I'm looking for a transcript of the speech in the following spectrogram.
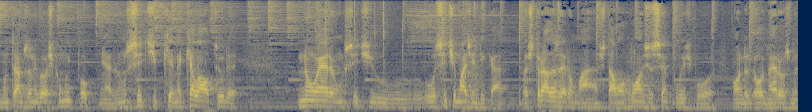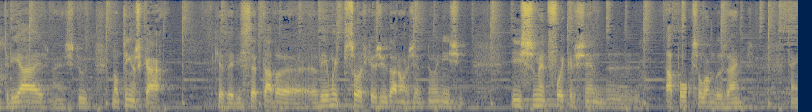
Montamos o um negócio com muito pouco dinheiro, num sítio que naquela altura não era um sítio, o sítio mais indicado. As estradas eram más, estavam longe do centro de Lisboa, onde, onde eram os materiais, né, tudo. Não tínhamos carro. Quer dizer, isso estava, havia muitas pessoas que ajudaram a gente no início. E isso foi crescendo há poucos, ao longo dos anos. Tem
